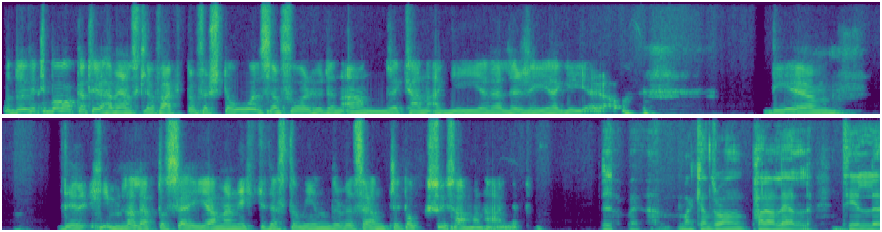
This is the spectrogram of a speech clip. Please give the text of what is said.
Och då är vi tillbaka till den här mänskliga faktorn, förståelsen för hur den andra kan agera eller reagera det, det är himla lätt att säga, men icke desto mindre väsentligt också i sammanhanget. Man kan dra en parallell till eh,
